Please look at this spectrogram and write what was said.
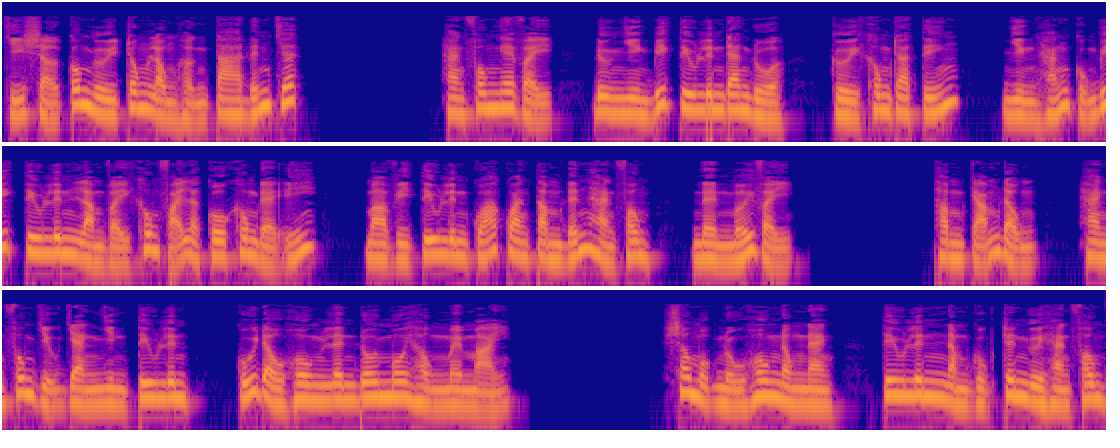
chỉ sợ có người trong lòng hận ta đến chết. Hàng Phong nghe vậy, đương nhiên biết Tiêu Linh đang đùa, cười không ra tiếng, nhưng hắn cũng biết Tiêu Linh làm vậy không phải là cô không để ý, mà vì Tiêu Linh quá quan tâm đến Hàng Phong, nên mới vậy. Thầm cảm động, Hàng Phong dịu dàng nhìn Tiêu Linh, cúi đầu hôn lên đôi môi hồng mềm mại. Sau một nụ hôn nồng nàn, Tiêu Linh nằm gục trên người Hàng Phong,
